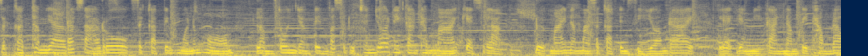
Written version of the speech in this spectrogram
สกัดทำยารักษาโรค สกัดเป็นหัวน้ำหอมลำต้นยังเป็นวัสดุชั้นยอดในการทำไม้แกะสลักเปลือกไม้นำมาสกัดเป็นสีย้อมได้ และยังมีการนำไปทำเหล้า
